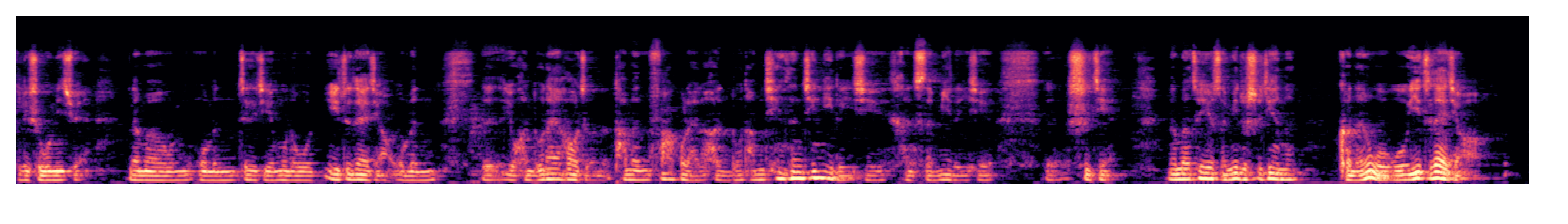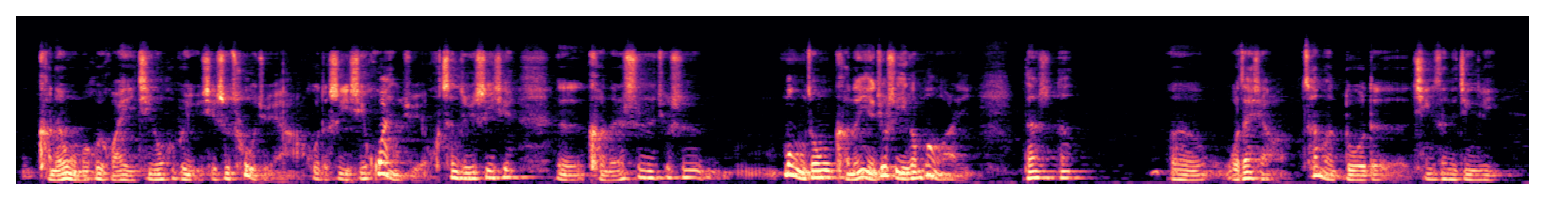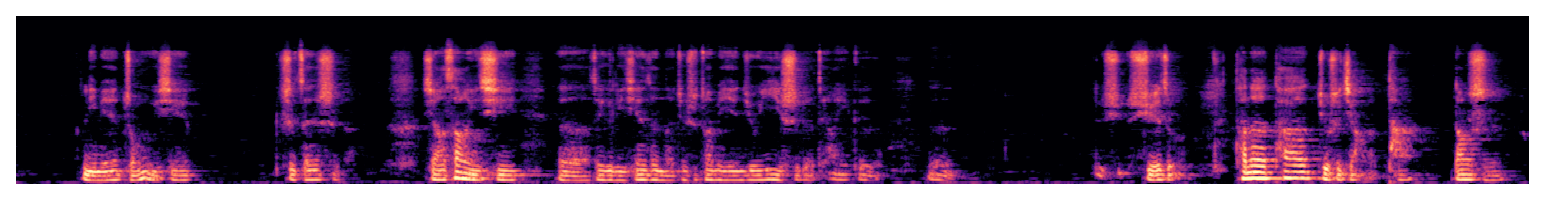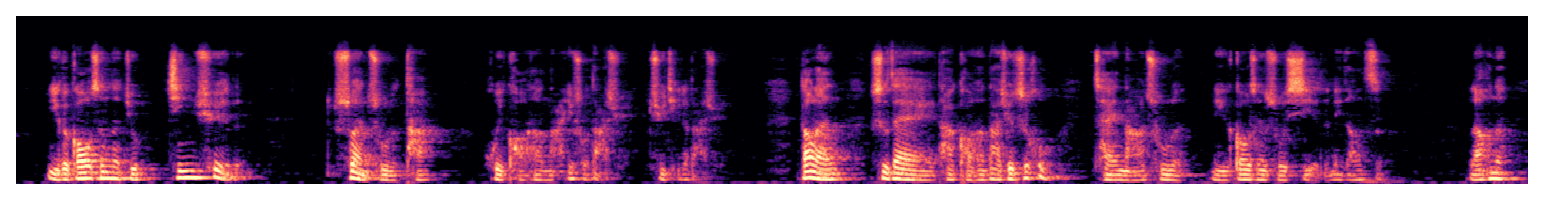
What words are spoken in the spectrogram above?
这里是文明选。那么我们我们这个节目呢，我一直在讲，我们呃有很多的爱好者呢，他们发过来了很多他们亲身经历的一些很神秘的一些呃事件。那么这些神秘的事件呢，可能我我一直在讲，可能我们会怀疑其中会不会有一些是错觉啊，或者是一些幻觉，甚至于是一些呃可能是就是梦中可能也就是一个梦而已。但是呢，呃，我在想这么多的亲身的经历。里面总有一些是真实的，像上一期，呃，这个李先生呢，就是专门研究意识的这样一个，呃，学学者，他呢，他就是讲了，他当时一个高僧呢，就精确的算出了他会考上哪一所大学，具体的大学，当然是在他考上大学之后，才拿出了那个高僧所写的那张纸，然后呢。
